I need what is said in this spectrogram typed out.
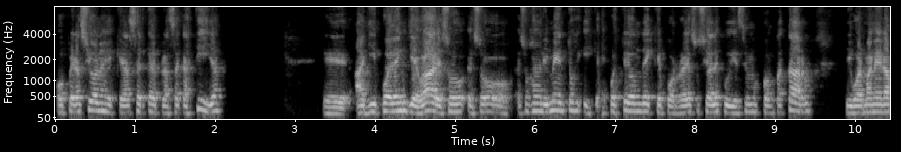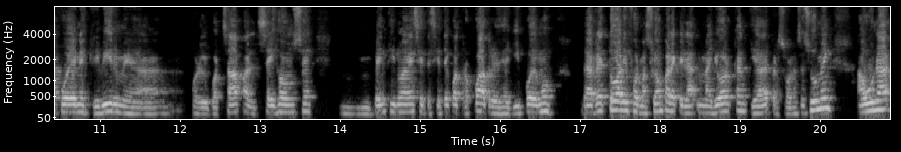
operaciones, que queda cerca de Plaza Castilla. Eh, allí pueden llevar esos, esos, esos alimentos y es cuestión de que por redes sociales pudiésemos contactarlos. De igual manera pueden escribirme por el WhatsApp al 611 297744 y desde allí podemos darle toda la información para que la mayor cantidad de personas se sumen a una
